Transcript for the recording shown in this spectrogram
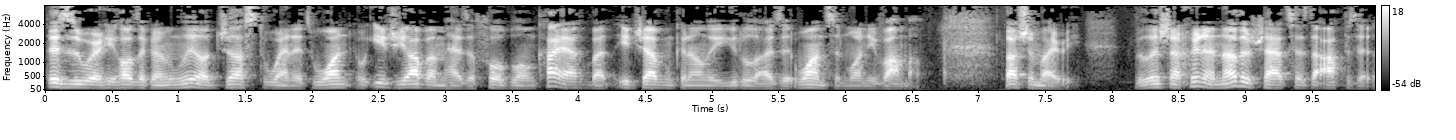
this is where he holds like a Gamliel just when it's one. Each yavam has a full blown kayak, but each yavam can only utilize it once in one yavama. Lashon Mairi. Another shot says the opposite.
